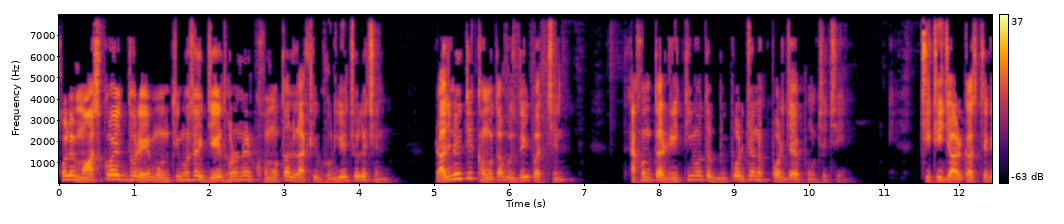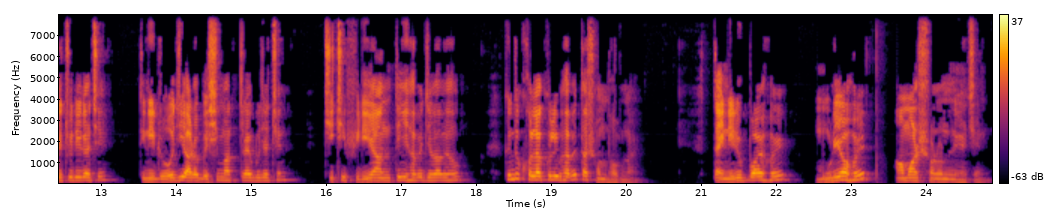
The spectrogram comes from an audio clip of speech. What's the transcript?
ফলে মাস কয়েক ধরে মন্ত্রীমশাই যে ধরনের ক্ষমতার লাঠি ঘুরিয়ে চলেছেন, রাজনৈতিক ক্ষমতা বুঝতেই পাচ্ছেন এখন তার রীতিমতো বিপজ্জনক পর্যায়ে পৌঁছেছে। চিঠি যার কাছ থেকে চুরি গেছে, তিনি রোজই আরও বেশি মাত্রায় বুঝেছেন, চিঠি ফিরিয়ে আনতেই হবে যেভাবে হোক, কিন্তু খোলাখুলিভাবে তা সম্ভব নয়। তাই নিরুপায় হয়ে, মরিয়া হয়ে আমার স্মরণ নিয়েছেন।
